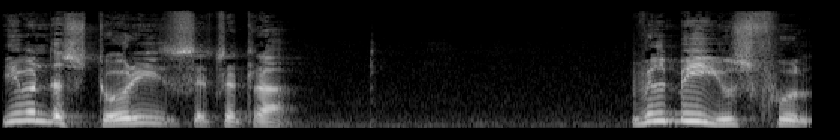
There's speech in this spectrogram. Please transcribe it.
Even the stories, etc., will be useful.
